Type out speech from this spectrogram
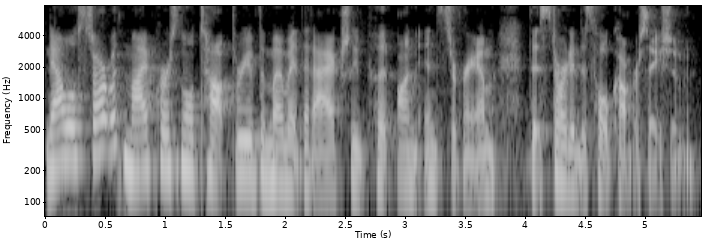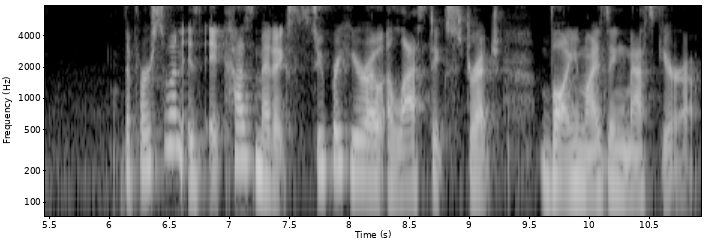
Now, we'll start with my personal top three of the moment that I actually put on Instagram that started this whole conversation. The first one is It Cosmetics Superhero Elastic Stretch Volumizing Mascara.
